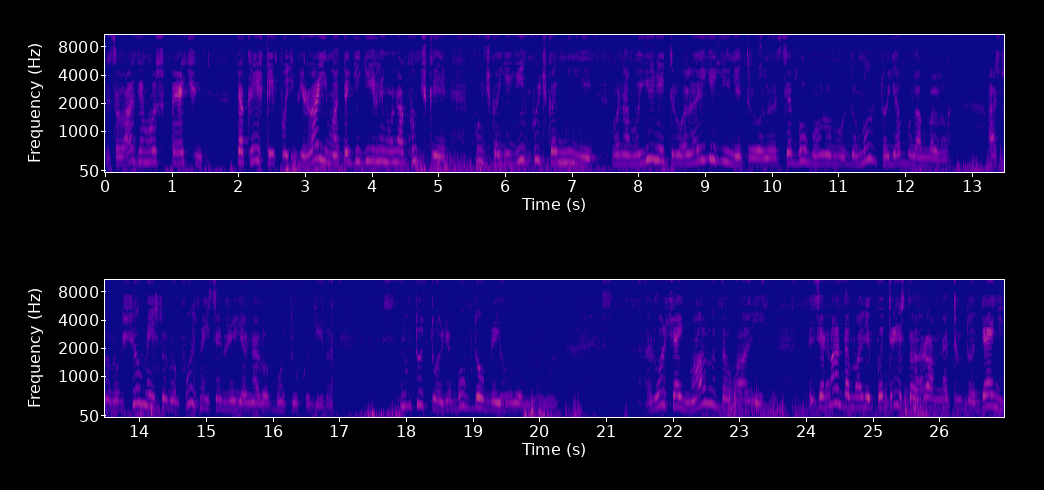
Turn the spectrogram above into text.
злазимо з печі та кришки позбираємо, тоді ділимо на кучки. Кучка її, кучка мені. Вона мої не трогала, і її не трогала. Це був голодомор, то я була мала. А 47-й, 48-й це вже я на роботу ходила. Ну тут теж був добрий голодомор. Грошей мало давали. Зерна давали по 300 грам на трудодень.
